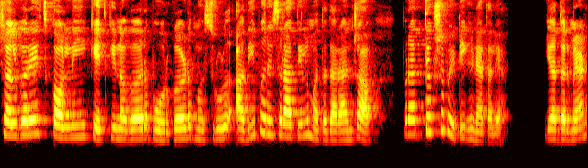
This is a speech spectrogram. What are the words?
शलगरेज कॉलनी केतकीनगर बोरगड म्हसरूळ आदी परिसरातील मतदारांच्या प्रत्यक्ष भेटी घेण्यात आल्या. या दरम्यान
